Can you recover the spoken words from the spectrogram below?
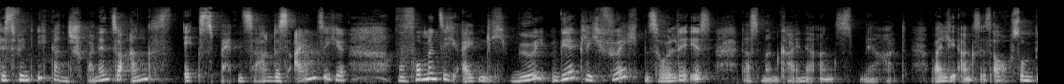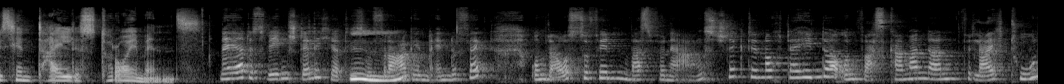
das finde ich ganz spannend, so Angstexperten sagen, das Einzige, wovor man sich eigentlich wirklich fürchten sollte, ist, dass man keine Angst mehr hat. Weil die Angst ist auch so ein bisschen Teil des Träumens. Naja, deswegen stelle ich ja diese mhm. Frage im Endeffekt, um rauszufinden, was für eine Angst steckt denn noch dahinter und was kann man dann vielleicht tun,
